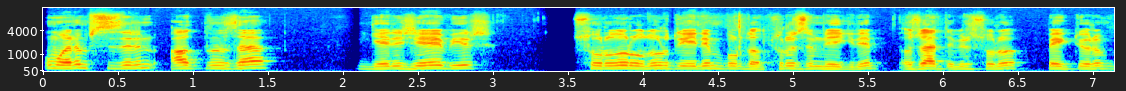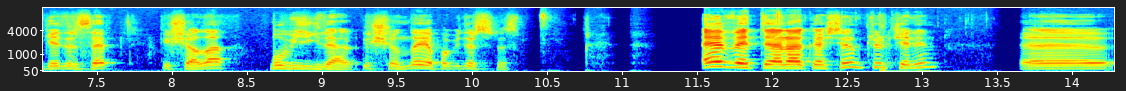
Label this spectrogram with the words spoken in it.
Umarım sizlerin aklınıza geleceğe bir sorular olur diyelim burada turizmle ilgili özellikle bir soru bekliyorum. Gelirse inşallah bu bilgiler ışığında yapabilirsiniz. Evet değerli arkadaşlarım Türkiye'nin eee,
